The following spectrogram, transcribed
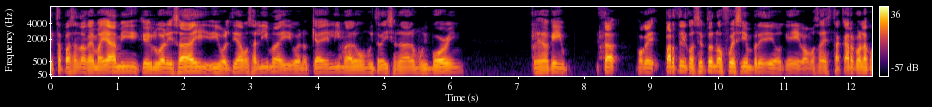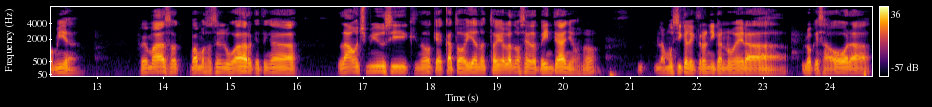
¿qué está pasando acá en Miami? ¿Qué lugares hay? Y volteamos a Lima y bueno, ¿qué hay en Lima? Algo muy tradicional, muy boring. Entonces, ok, está, porque parte del concepto no fue siempre, ok, vamos a destacar con la comida. Fue más, vamos a hacer un lugar que tenga lounge music, ¿no? Que acá todavía no estoy hablando hace 20 años, ¿no? La música electrónica no era lo que es ahora.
